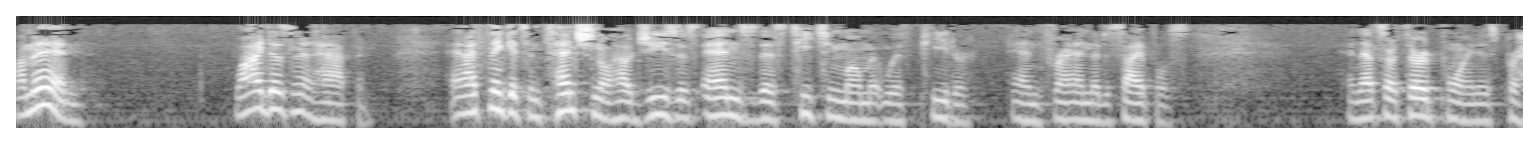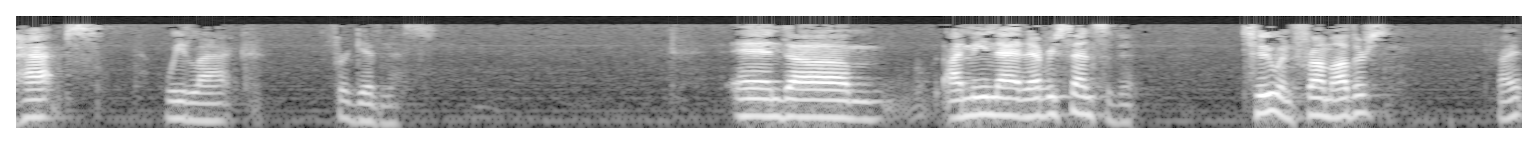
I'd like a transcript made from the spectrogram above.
I'm in. Why doesn't it happen? And I think it's intentional how Jesus ends this teaching moment with Peter and the disciples. And that's our third point is perhaps we lack forgiveness. And um, I mean that in every sense of it. To and from others, right?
